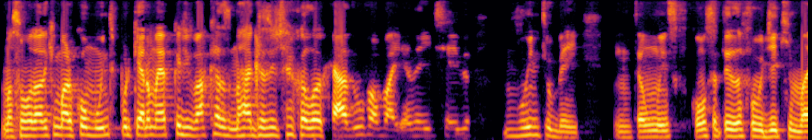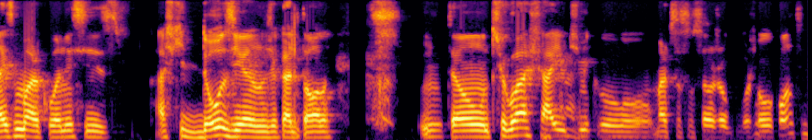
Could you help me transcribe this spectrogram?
Uma rodada que marcou muito porque era uma época de vacas magras e tinha colocado o Valbaiana e tinha ido muito bem. Então, isso com certeza foi o dia que mais marcou nesses, acho que 12 anos de Cartola. Então, tu chegou a achar aí o time que o Marcos Assunção jogou, jogou contra?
